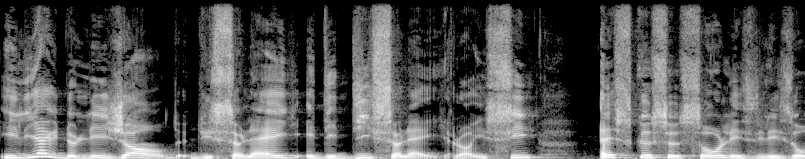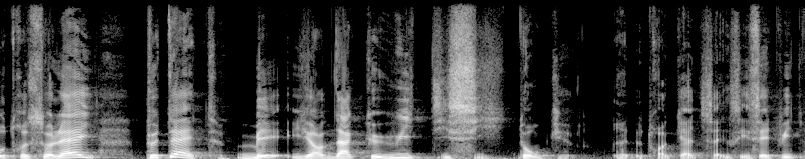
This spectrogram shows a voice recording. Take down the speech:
il y a une légende du soleil et des dix soleils. Alors ici, est-ce que ce sont les, autres soleils? Peut-être, mais il n'y en a que huit ici. Donc, 1, 2, 3, 4, 5, 6, 7, 8.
